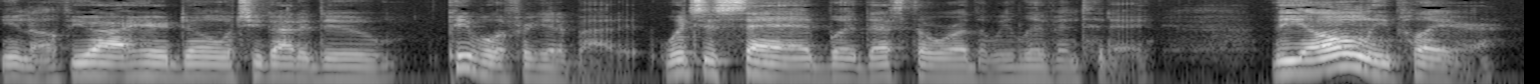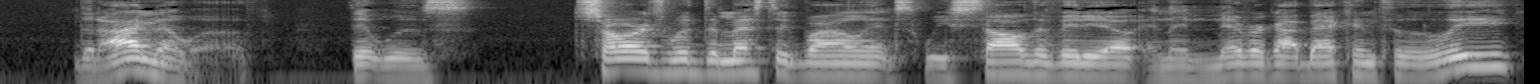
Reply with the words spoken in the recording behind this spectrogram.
You know, if you're out here doing what you got to do, people will forget about it, which is sad, but that's the world that we live in today. The only player that I know of that was charged with domestic violence, we saw the video, and they never got back into the league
